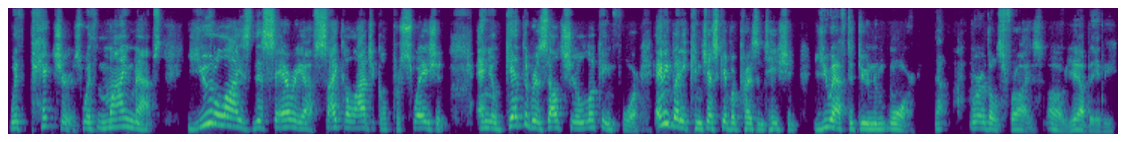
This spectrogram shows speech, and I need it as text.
with pictures, with mind maps. Utilize this area of psychological persuasion and you'll get the results you're looking for. Anybody can just give a presentation. You have to do more. Now, where are those fries? Oh, yeah, baby.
